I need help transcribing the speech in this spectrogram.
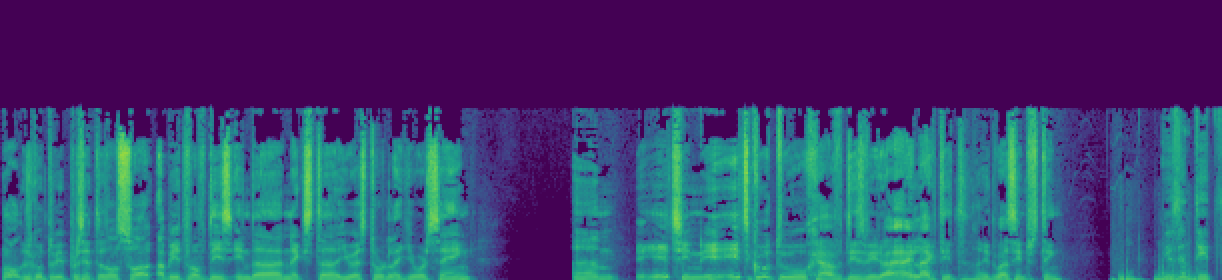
well, there's going to be presented also a, a bit of this in the next uh, US tour, like you were saying. And it's in, it's good to have this video. I, I liked it. It was interesting. Isn't it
